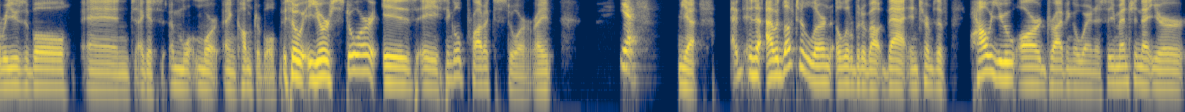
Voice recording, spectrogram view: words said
reusable, and I guess more more and comfortable. So your store is a single product store, right? Yes. Yeah. And I would love to learn a little bit about that in terms of how you are driving awareness. So you mentioned that you're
